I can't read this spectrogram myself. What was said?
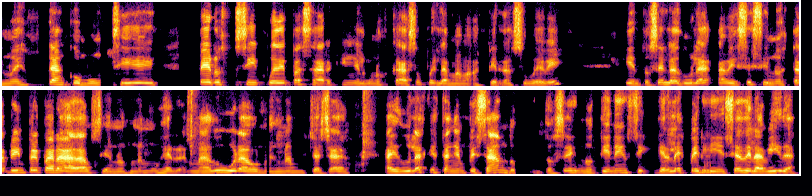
no es tan común si pero sí puede pasar que en algunos casos, pues las mamás pierdan su bebé. Y entonces la dula a veces si no está bien preparada, o sea, no es una mujer madura o no es una muchacha, hay dulas que están empezando, entonces no tienen siquiera la experiencia de la vida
